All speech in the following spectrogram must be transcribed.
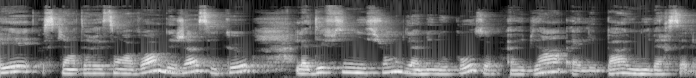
Et ce qui est intéressant à voir déjà, c'est que la définition de la ménopause, eh bien, elle n'est pas universelle.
